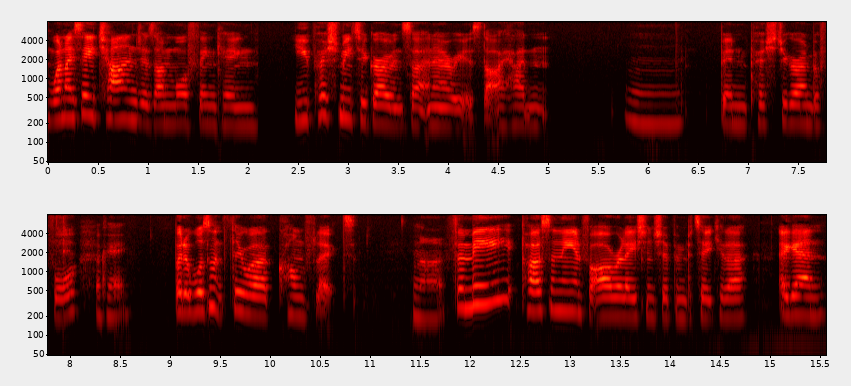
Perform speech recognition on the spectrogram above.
When I say challenges, I'm more thinking you pushed me to grow in certain areas that I hadn't Mm. been pushed to grow in before, Okay. But it wasn't through a conflict. No. For me personally, and for our relationship in particular, again,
